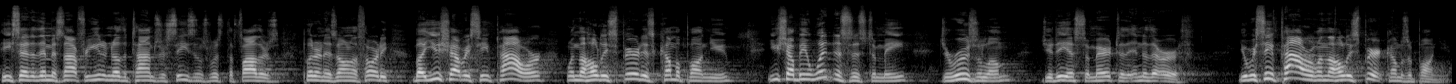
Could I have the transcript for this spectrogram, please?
He said to them, It's not for you to know the times or seasons which the Father's put in his own authority, but you shall receive power when the Holy Spirit has come upon you. You shall be witnesses to me Jerusalem, Judea, Samaria, to the end of the earth. You'll receive power when the Holy Spirit comes upon you.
